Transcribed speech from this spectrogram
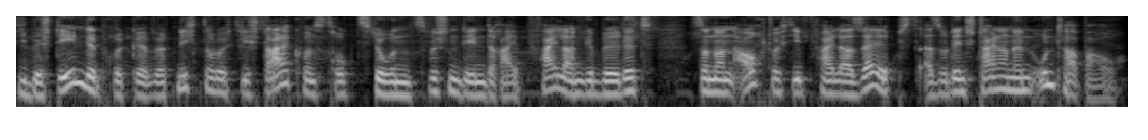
die bestehende Brücke wird nicht nur durch die Stahlkonstruktion zwischen den drei Pfeilern gebildet, sondern auch durch die Pfeiler selbst, also den steinernen Unterbau.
